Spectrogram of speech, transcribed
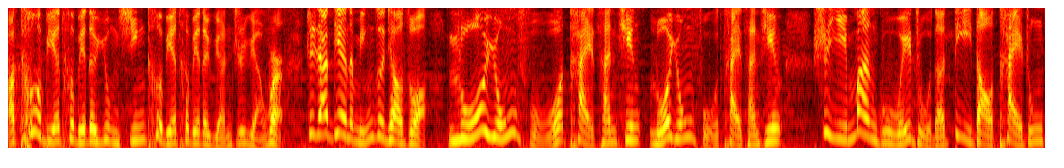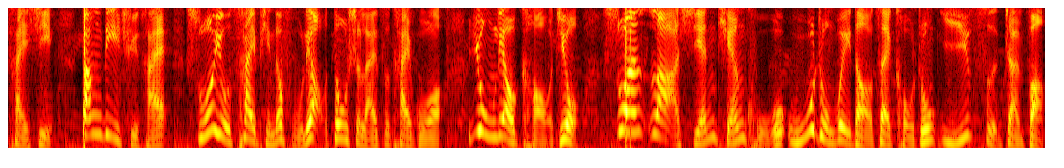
啊，特别特别的用心，特别特别的原汁原味儿。这家店的名字叫做罗永府泰餐厅。罗永府泰餐厅是以曼谷为主的地道泰中菜系，当地取材，所有菜品的辅料都是来自泰国，用料考究，酸辣咸甜苦五种味道在口中一次绽放。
